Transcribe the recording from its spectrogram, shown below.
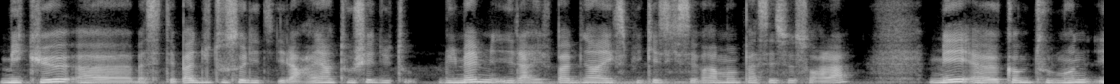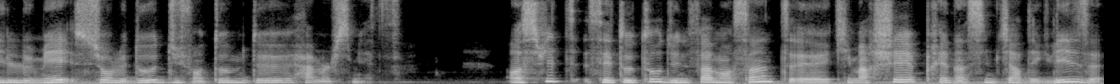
Mais que euh, bah, c'était pas du tout solide, il a rien touché du tout. Lui-même, il n'arrive pas bien à expliquer ce qui s'est vraiment passé ce soir-là, mais euh, comme tout le monde, il le met sur le dos du fantôme de Hammersmith. Ensuite, c'est au tour d'une femme enceinte euh, qui marchait près d'un cimetière d'église.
